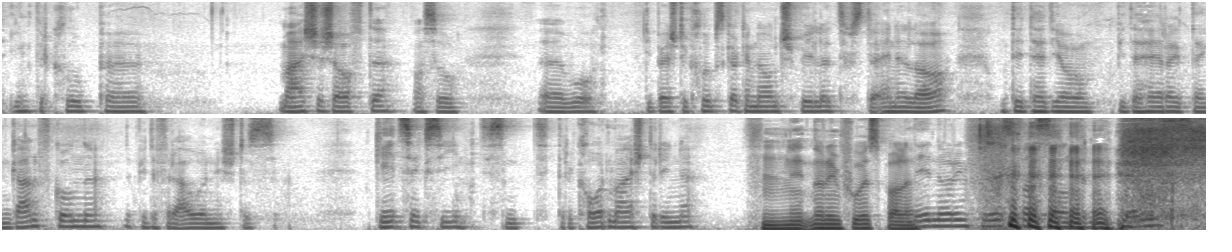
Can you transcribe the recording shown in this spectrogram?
die Interclub-Meisterschaften, also äh, wo die besten Clubs gegeneinander spielen aus der NLA. Und dort hat ja bei den Herren dann Genf gewonnen, bei den Frauen ist das GC. Das sind die Rekordmeisterinnen. Hm, nicht nur im Fußball. Nicht nur im Fußball, sondern im Tennis.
